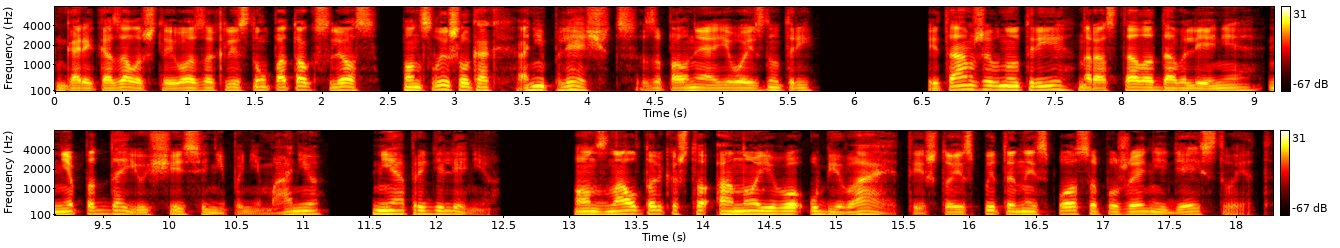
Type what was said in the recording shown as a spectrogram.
Гарри казалось, что его захлестнул поток слез. Он слышал, как они плещутся, заполняя его изнутри. И там же внутри нарастало давление, не поддающееся ни пониманию, ни определению. Он знал только, что оно его убивает, и что испытанный способ уже не действует.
